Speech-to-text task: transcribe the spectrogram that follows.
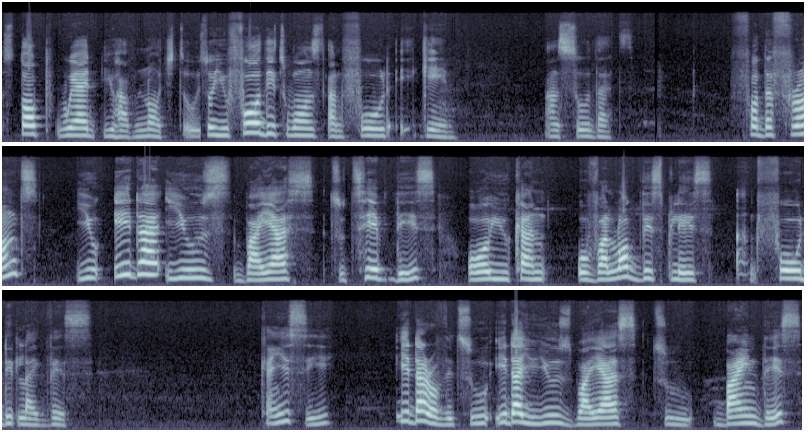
stop where you have notched. So you fold it once and fold again and sew that. For the front you either use bias to tape this or you can overlock this place and fold it like this. Can you see either of the two either you use bias to bind this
